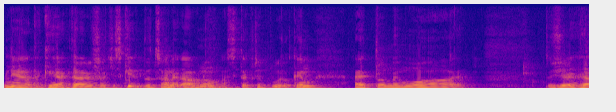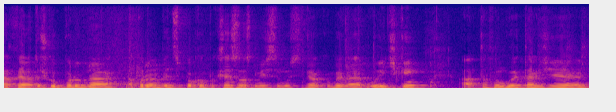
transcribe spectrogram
je taky hra, která vyšla česky docela nedávno, asi tak před půl rokem, a je to Memoir. Takže hra, která je trošku podobná na podobný princip jako Pexeso, s tím, že si musíte jakoby hledat buličky. A ta funguje tak, že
